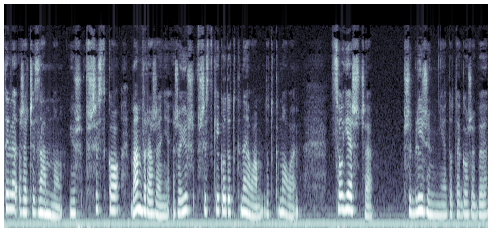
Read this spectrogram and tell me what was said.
tyle rzeczy za mną, już wszystko, mam wrażenie, że już wszystkiego dotknęłam, dotknąłem. Co jeszcze przybliży mnie do tego, żeby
